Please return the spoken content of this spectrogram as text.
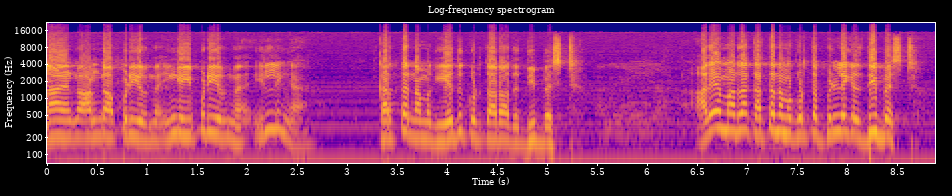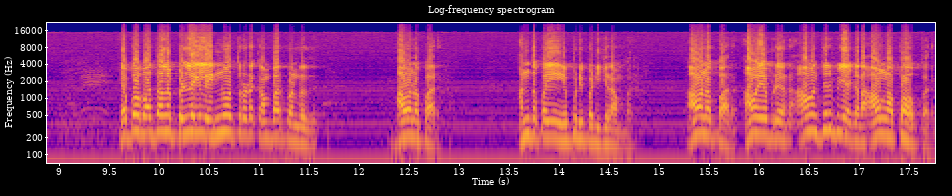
நான் எங்கள் அங்கே அப்படி இருந்தேன் இங்கே இப்படி இருந்தேன். இல்லைங்க. கர்த்தர் நமக்கு எது கொடுத்தாரோ அது தி பெஸ்ட் அதே மாதிரி தான் கர்த்தர் நமக்கு கொடுத்த பிள்ளைகள் தி பெஸ்ட் எப்போ பார்த்தாலும் பிள்ளைகளை இன்னொருத்தரோட கம்பேர் பண்ணுறது அவனை பார். அந்த பையன் எப்படி படிக்கிறான் பார். அவனை பார். அவன் எப்படி அவன் திருப்பி கேட்குறான் அவங்க அப்பாவை பார்.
